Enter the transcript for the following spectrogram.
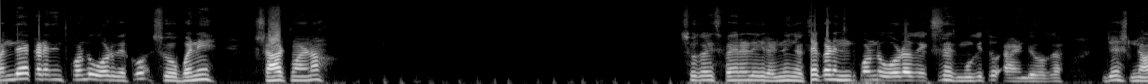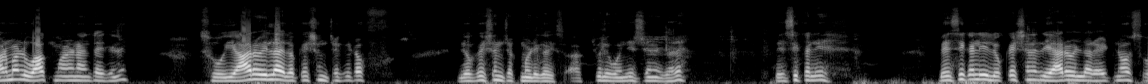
ಒಂದೇ ಕಡೆ ನಿಂತ್ಕೊಂಡು ಓಡಬೇಕು. ಸೊ ಬನ್ನಿ. ಸ್ಟಾರ್ಟ್ ಮಾಡೋಣ. ಸೊ ಗೈಸ್ ಫೈನಲಿ ರನ್ನಿಂಗ್ ಎಕ್ಸೈ ಕಡೆ ನಿಂತ್ಕೊಂಡು ಓಡೋದು ಎಕ್ಸಸೈಸ್ ಮುಗೀತು ಆ್ಯಂಡ್ ಇವಾಗ ಜಸ್ಟ್ ನಾರ್ಮಲ್ ವಾಕ್ ಮಾಡೋಣ ಅಂತ ಇದ್ದೀನಿ. ಸೊ ಯಾರೂ ಇಲ್ಲ location check it out location check ಮಾಡಿ ಗೈಸ್ ಆ್ಯಕ್ಚುಲಿ ಒಂದಿಷ್ಟು ಜನ ಇದ್ದಾರೆ. ಬೇಸಿಕಲಿ ಬೇಸಿಕಲಿ ಲೊಕೇಶನಲ್ಲಿ ಯಾರೂ ಇಲ್ಲ ರೈಟ್ ನಾವು ಸೊ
